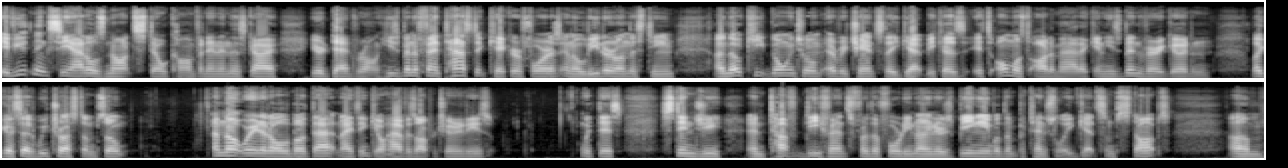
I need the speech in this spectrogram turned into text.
If you think Seattle's not still confident in this guy, you're dead wrong. He's been a fantastic kicker for us and a leader on this team, and they'll keep going to him every chance they get because it's almost automatic, and he's been very good. And like I said, we trust him. So I'm not worried at all about that, and I think he'll have his opportunities with this stingy and tough defense for the 49ers being able to potentially get some stops. Um,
